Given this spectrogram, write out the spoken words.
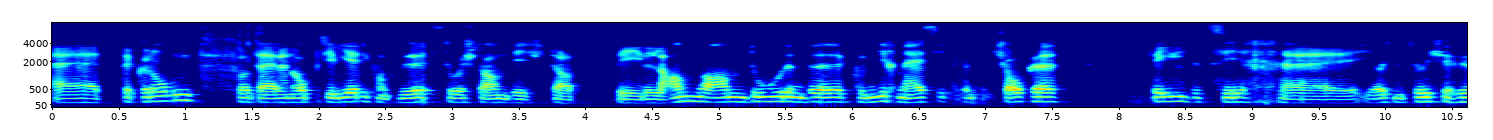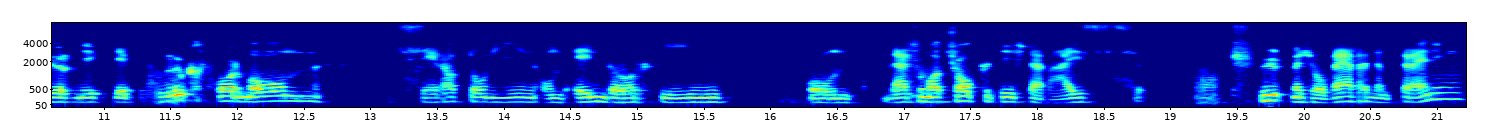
Äh, der Grund von dieser Optimierung des Gemütszustands ist, dass bei lang andauernden, gleichmäßigen Joggen bildet sich äh, in unserem Zwischenhirn die Glückshormone Serotonin und Endorphin. Und wer schon mal joggt ist, der weiß, das spürt man schon während dem Training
